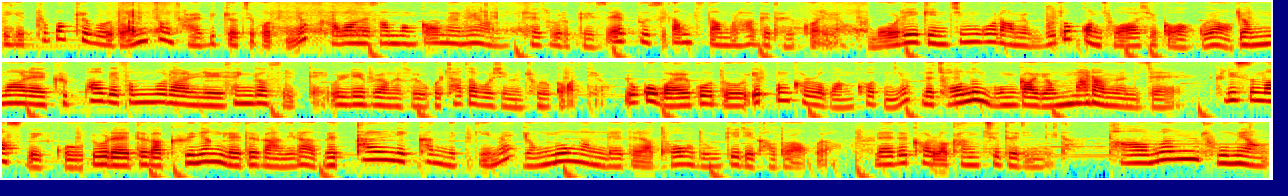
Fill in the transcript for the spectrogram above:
이게 투박해 보여도 엄청 잘 빗겨지거든요. 가방에서 한번 꺼내면 계속 이렇게 셀프 쓰담쓰담을 하게 될 거예요. 머리 긴 친구라면 무조건 좋아하실 것 같고요. 연말에 급하게 선물할 일 생겼을 때 올리브영에서 이거 찾아보시면 좋을 것 같아요. 이거 말고도 예쁜 컬러 많거든요. 근데 저는 뭔가 연말하면 이제 크리스마스도 있고 이 레드가 그냥 레드가 아니라 metallic한 느낌의 영롱한 레드라 더욱 눈길이 가더라고요. 레드 컬러 강추드립니다. 다음은 조명.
